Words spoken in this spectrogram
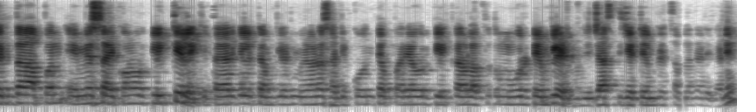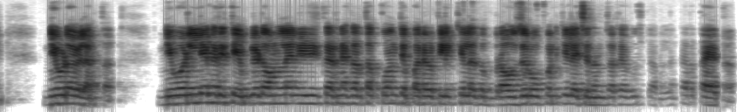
एकदा आपण एम एस आयकॉनवर क्लिक केले की तयार केले टेम्पलेट मिळवण्यासाठी कोणत्या पर्यायावर क्लिक करावं लागतं तर मोर टेम्पलेट म्हणजे जास्तीचे टेम्पलेट आपल्याला त्या ठिकाणी निवडावे लागतात. निवडले एखादी टेम्पलेट ऑनलाईन एडिट करण्याकरता कोणत्या पर्यायावर क्लिक केलं तर ब्राउझर ओपन केल्याच्यानंतर त्या गोष्टी आपल्याला करता येतात.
